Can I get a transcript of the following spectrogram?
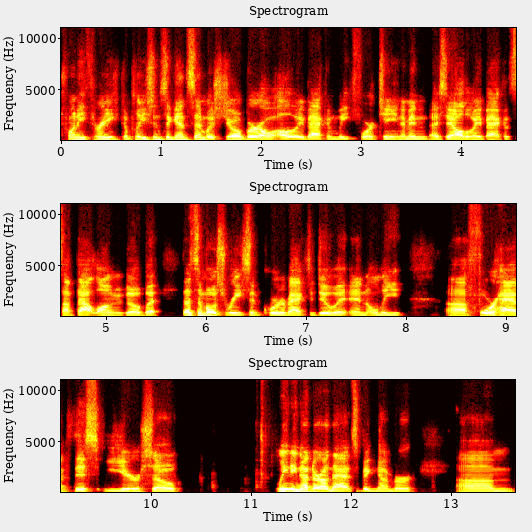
23 completions against them was Joe Burrow all the way back in week 14. I mean, I say all the way back, it's not that long ago, but that's the most recent quarterback to do it. And only uh, four have this year. So leaning under on that, it's a big number. Um,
